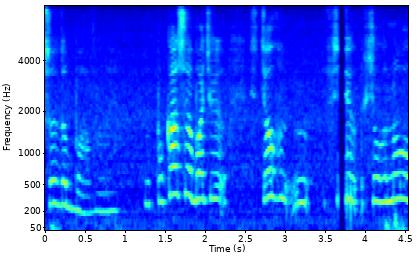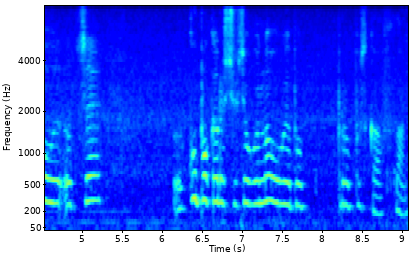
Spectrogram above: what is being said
що додавали? Ну, поки що я бачу цього всього нового, оце е, купа, коротше, всього нового я пропускав. Ладно.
